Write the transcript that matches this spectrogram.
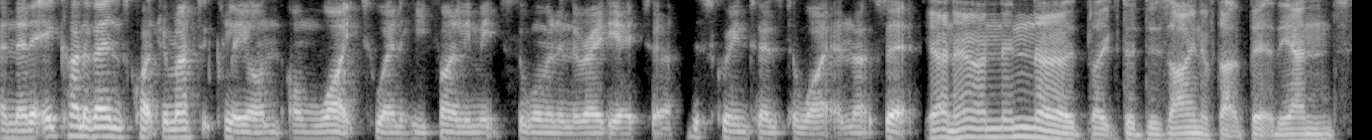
and then it, kind of ends quite dramatically on on white when he finally meets the woman in the radiator. The screen turns to white, and that's it. Yeah, no, and in the like the design of that bit at the end,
